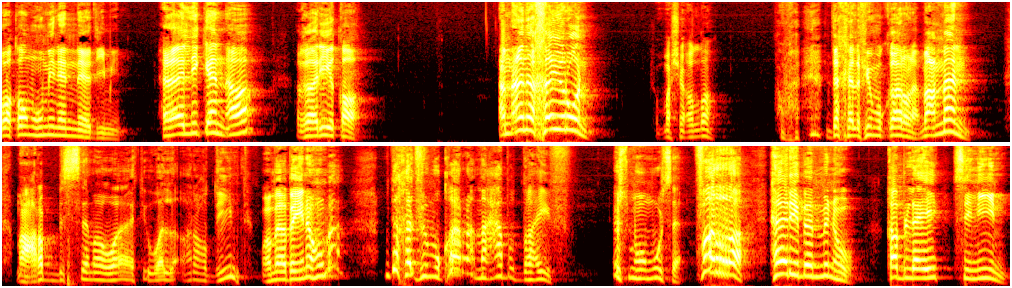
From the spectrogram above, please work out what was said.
وقومه من النادمين. هالكا أه؟ غريقا أم أنا خير؟ ما شاء الله. دخل في مقارنة. مع من؟ مع رب السماوات والأراضين. وما بينهما؟ دخل في مقارنة مع أبو الضعيف. اسمه موسى. فر هاربا منه قبل إيه؟ سنين.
